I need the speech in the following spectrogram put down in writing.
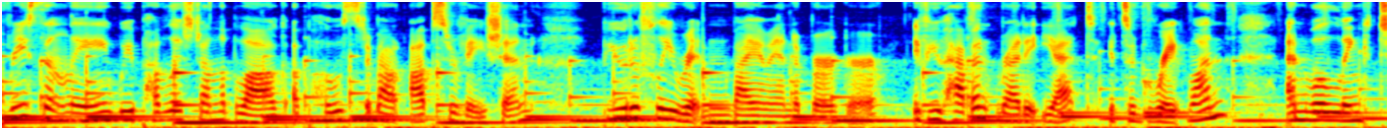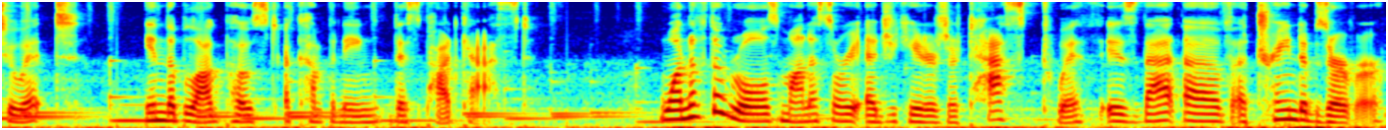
Recently, we published on the blog a post about observation, beautifully written by Amanda Berger. If you haven't read it yet, it's a great one, and we'll link to it in the blog post accompanying this podcast. One of the roles Montessori educators are tasked with is that of a trained observer.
